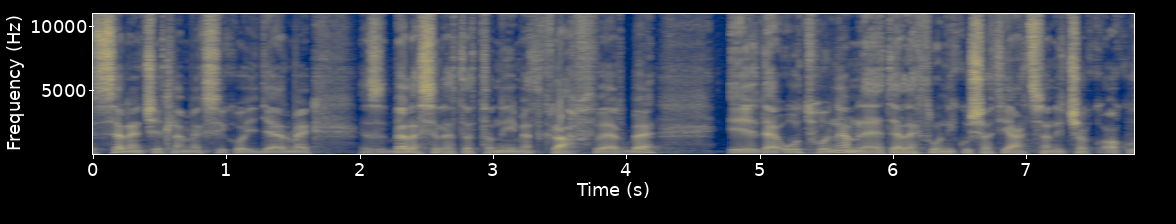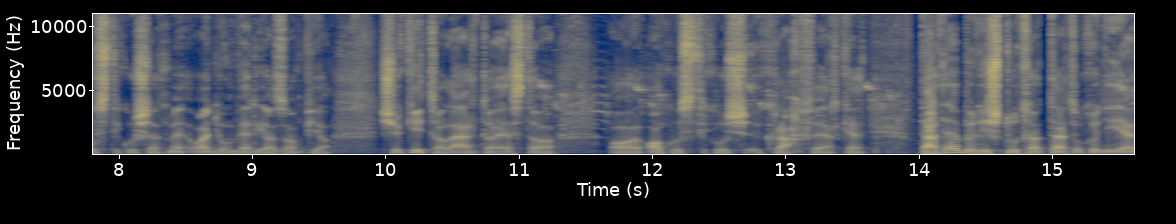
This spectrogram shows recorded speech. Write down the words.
szerencsétlen mexikói gyermek, ez beleszeretett a német Kraftwerkbe, de otthon nem lehet elektronikusat játszani, csak akusztikusat, mert agyonveri az apja. És ő kitalálta ezt a, a akusztikus Kraftwerket. Tehát ebből is tudhattátok, hogy ilyen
